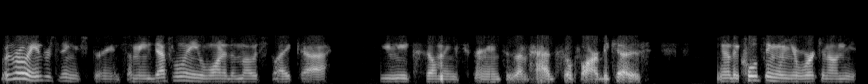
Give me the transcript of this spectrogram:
it was a really interesting experience. I mean, definitely one of the most like uh unique filming experiences I've had so far because you know the cool thing when you're working on the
